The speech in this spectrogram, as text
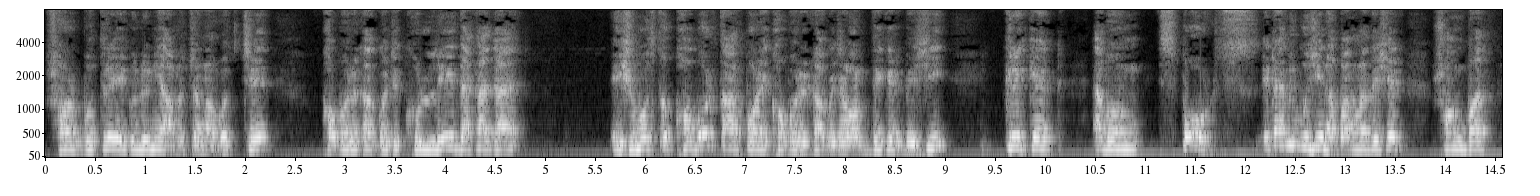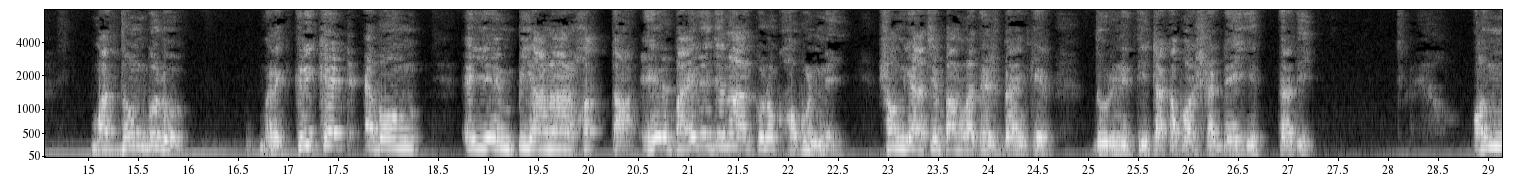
সর্বত্র এগুলো নিয়ে আলোচনা হচ্ছে। খবরের কাগজে খুললেই দেখা যায়, এই সমস্ত খবর, তারপরে খবরের কাগজের অর্ধেকের বেশি ক্রিকেট এবং স্পোর্টস এটা আমি বুঝি না, বাংলাদেশের সংবাদ মাধ্যমগুলো মানে ক্রিকেট এবং এই এমপি আনার হত্যা, এর বাইরে যেন আর কোনো খবর নেই। সঙ্গে আছে বাংলাদেশ ব্যাংকের দুর্নীতি টাকা পয়সা নেই, ইত্যাদি। অন্য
